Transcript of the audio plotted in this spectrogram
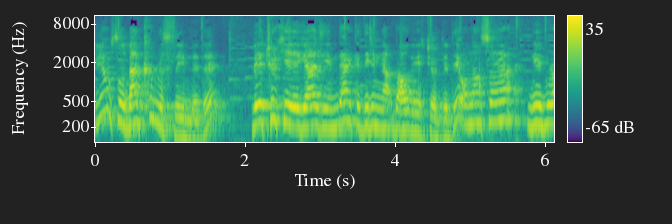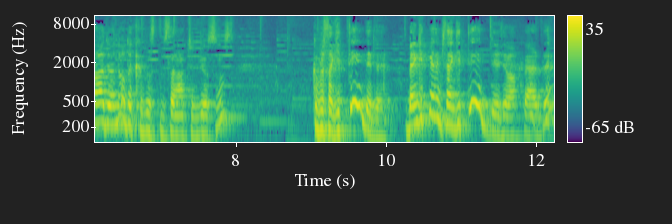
Biliyor musunuz ben Kıbrıslıyım dedi. Ve Türkiye'ye geldiğimde herkes dilimle dalga geçiyor dedi. Ondan sonra Nil Burak'a döndü. O da Kıbrıslı bir sanatçı biliyorsunuz. Kıbrıs'a gittin dedi. Ben gitmedim sen gittin diye cevap verdi.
